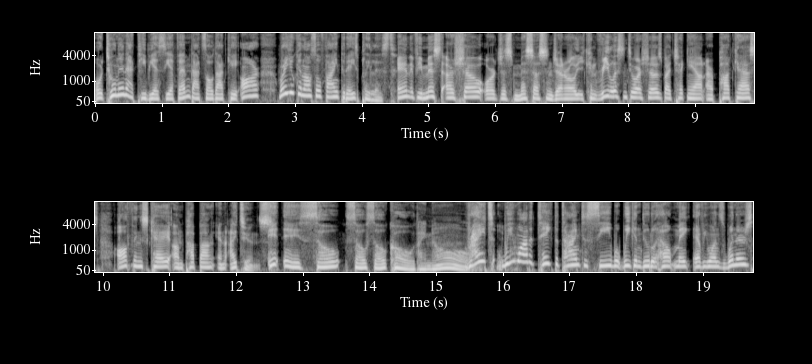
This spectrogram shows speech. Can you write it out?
or tune in at tbscfm.so.kr, where you can also find today's playlist. And if you missed our show or just miss us in general, you can re-listen to our shows by checking out our podcast, All Things K, on Podbbang and iTunes. It is so, so, so cold. I know. Right? We want to take the time to see what we can do to help make everyone's winners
